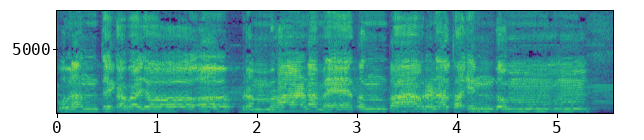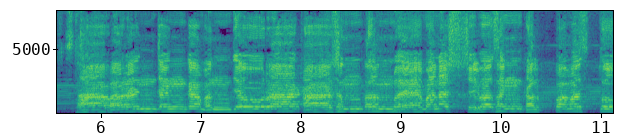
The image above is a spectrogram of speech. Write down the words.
पुनन्ति कवयो ब्रह्माणमेतम् त्वावृणत इन्दुम्। स्थावरम् जङ्गमञ्जौराकाशम् तन्मे मनः शिवसङ्कल्पमस्तु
